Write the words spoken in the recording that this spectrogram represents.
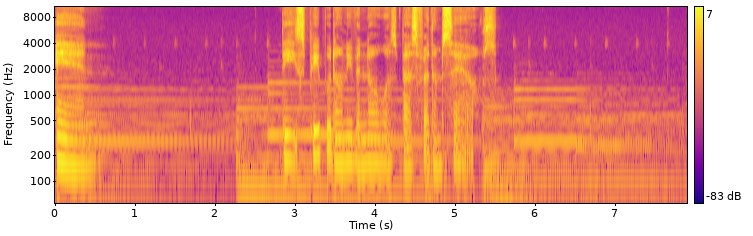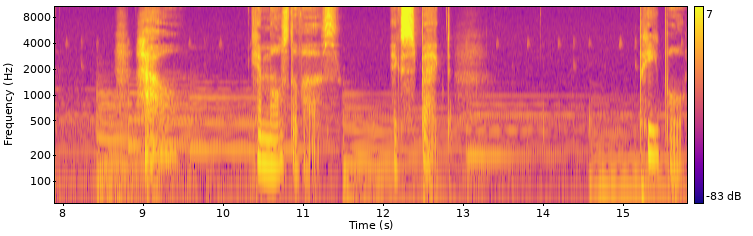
And these people don't even know what's best for themselves. How can most of us expect people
